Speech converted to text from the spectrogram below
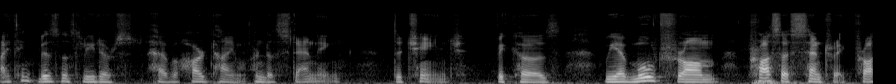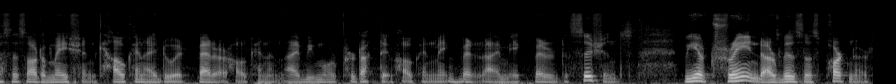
I think business leaders have a hard time understanding the change because we have moved from process centric, process automation. How can I do it better? How can I be more productive? How can make better, I make better decisions? We have trained our business partners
